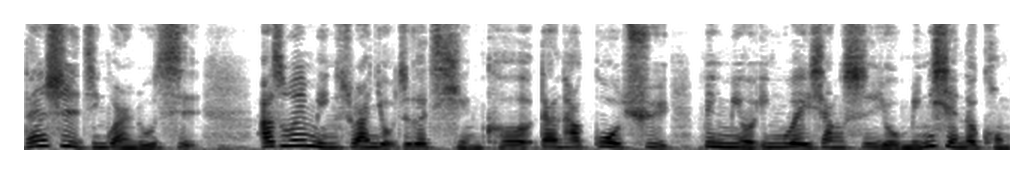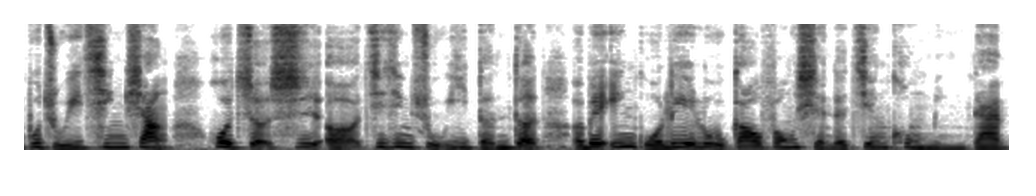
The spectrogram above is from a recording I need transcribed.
但是尽管如此，阿斯威明虽然有这个前科，但他过去并没有因为像是有明显的恐怖主义倾向，或者是呃激进主义等等，而被英国列入高风险的监控名单。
